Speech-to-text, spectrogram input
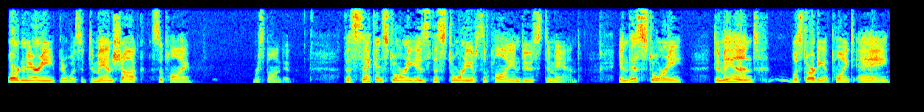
ordinary, there was a demand shock, supply responded. The second story is the story of supply induced demand. In this story, demand was starting at point A.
